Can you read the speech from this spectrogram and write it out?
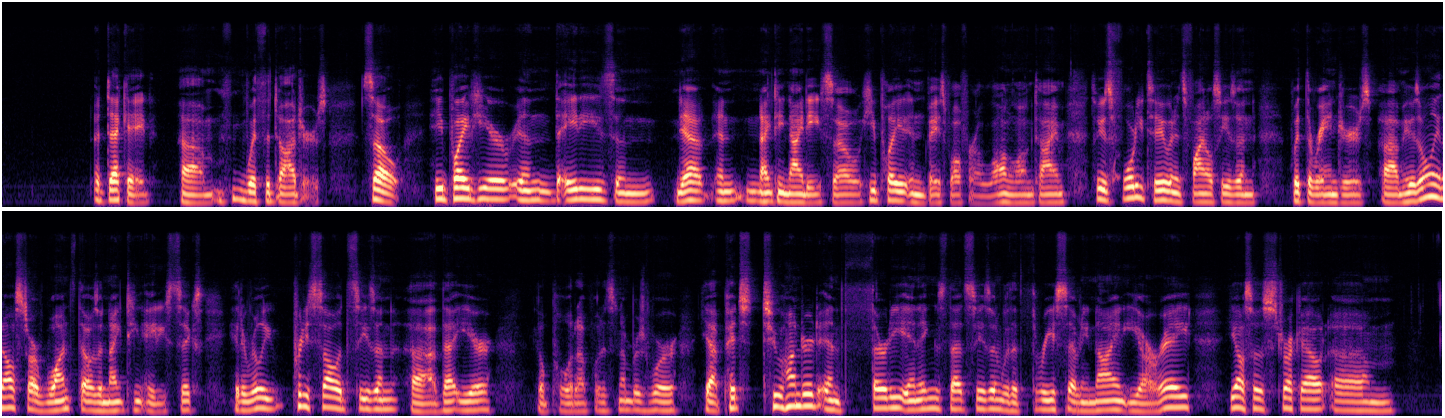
a decade um, with the Dodgers. So he played here in the 80s and yeah, in 1990. So he played in baseball for a long, long time. So he was 42 in his final season with the Rangers. Um, he was only an All Star once. That was in 1986. He had a really pretty solid season uh, that year. You'll pull it up what his numbers were. Yeah, pitched 230 innings that season with a 379 ERA. He also struck out. Um,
